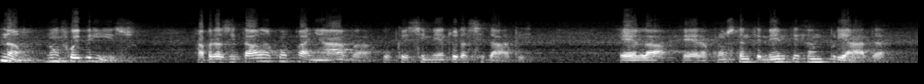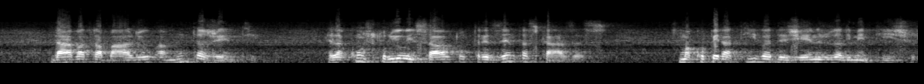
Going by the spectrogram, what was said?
Não, não foi bem isso. A Brasital acompanhava o crescimento da cidade. Ela era constantemente ampliada, dava trabalho a muita gente. Ela construiu em Salto 300 casas, uma cooperativa de gêneros alimentícios,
